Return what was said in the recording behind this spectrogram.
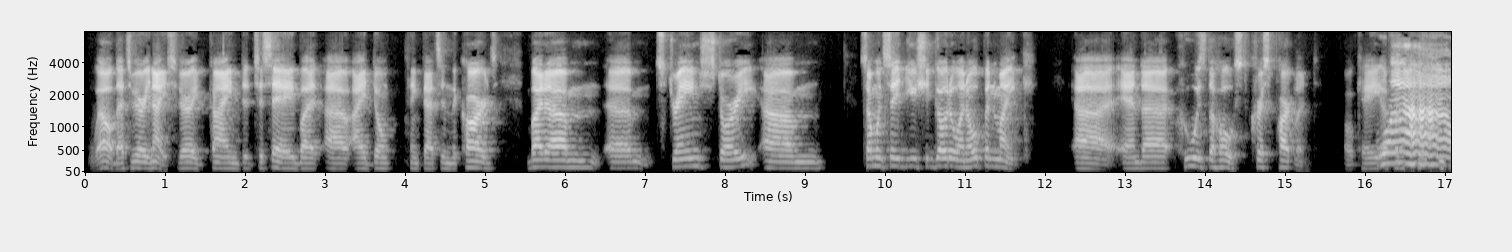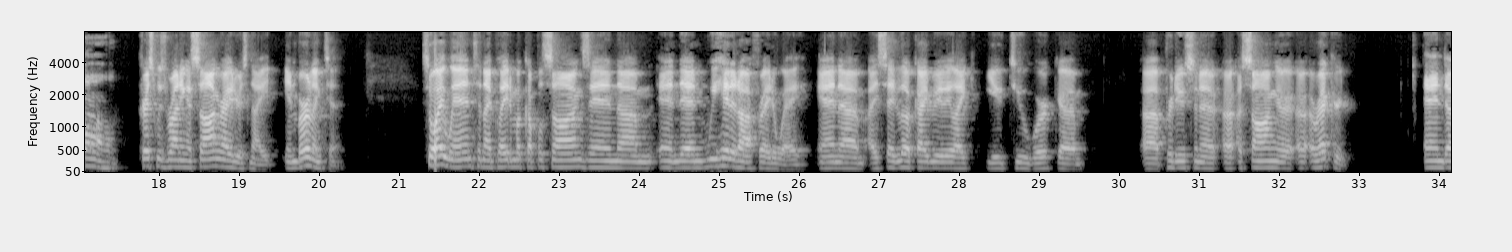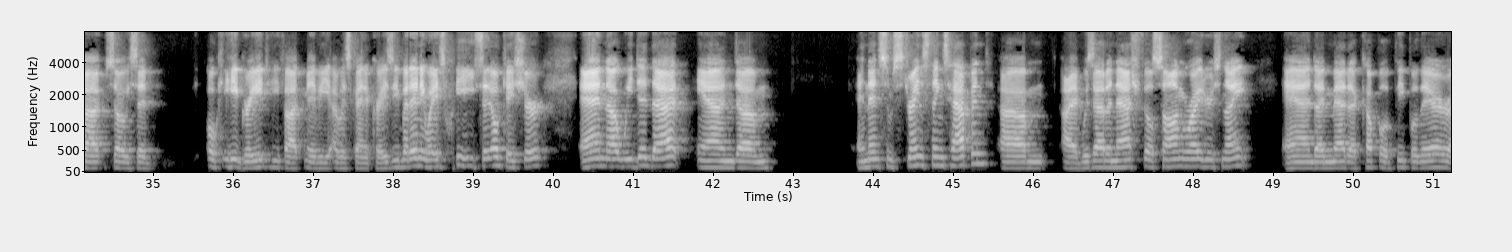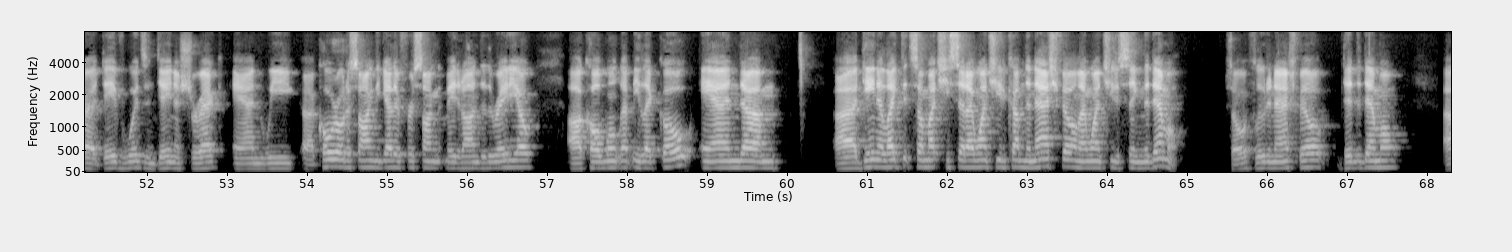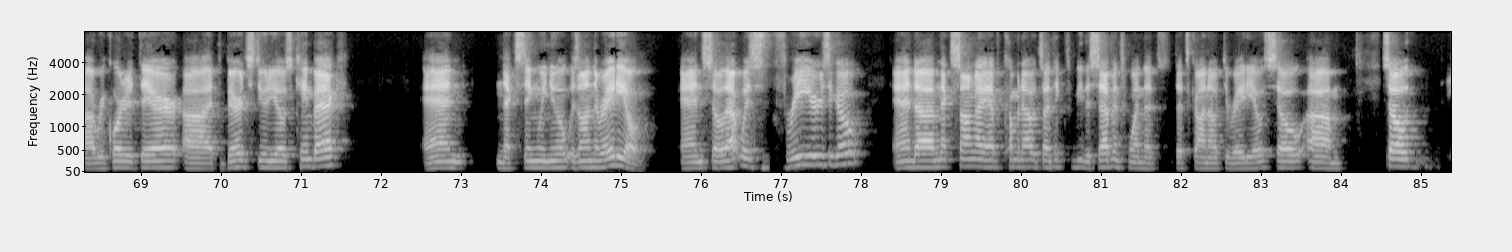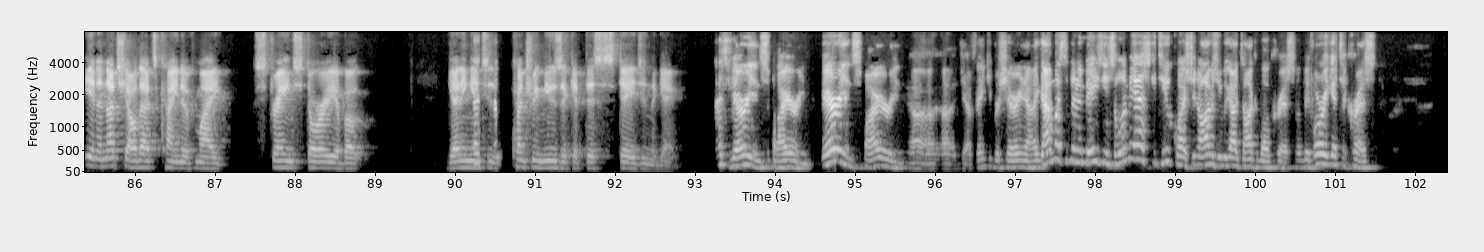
well, that's very nice, very kind to say, but uh, I don't think that's in the cards. But um, um, strange story. Um, someone said you should go to an open mic, uh, and uh, who was the host? Chris Partland. Okay. Wow. Chris was running a songwriters night in Burlington so I went and I played him a couple songs, and um, and then we hit it off right away. And um, I said, "Look, I really like you to work um, uh, producing a, a song, a, a record." And uh, so he said, "Okay." He agreed. He thought maybe I was kind of crazy, but anyways, we said, "Okay, sure." And uh, we did that, and um, and then some strange things happened. Um, I was at a Nashville songwriters night and I met a couple of people there, uh, Dave Woods and Dana Shrek, and we uh, co-wrote a song together for a song that made it onto the radio uh, called "Won't Let Me Let Go." And um, uh, Dana liked it so much, she said, "I want you to come to Nashville, and I want you to sing the demo." So I flew to Nashville, did the demo, uh, recorded it there uh, at the Baird Studios, came back, and next thing we knew, it was on the radio. And so that was three years ago and um, next song I have coming out, I think, to be the seventh one that's that's gone out to radio. So, um, so in a nutshell, that's kind of my strange story about getting into country music at this stage in the game. That's very inspiring. Very inspiring, uh, uh, Jeff. Thank you for sharing that. That must have been amazing. So let me ask you two questions. Obviously, we got to talk about Chris. But before we get to Chris,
